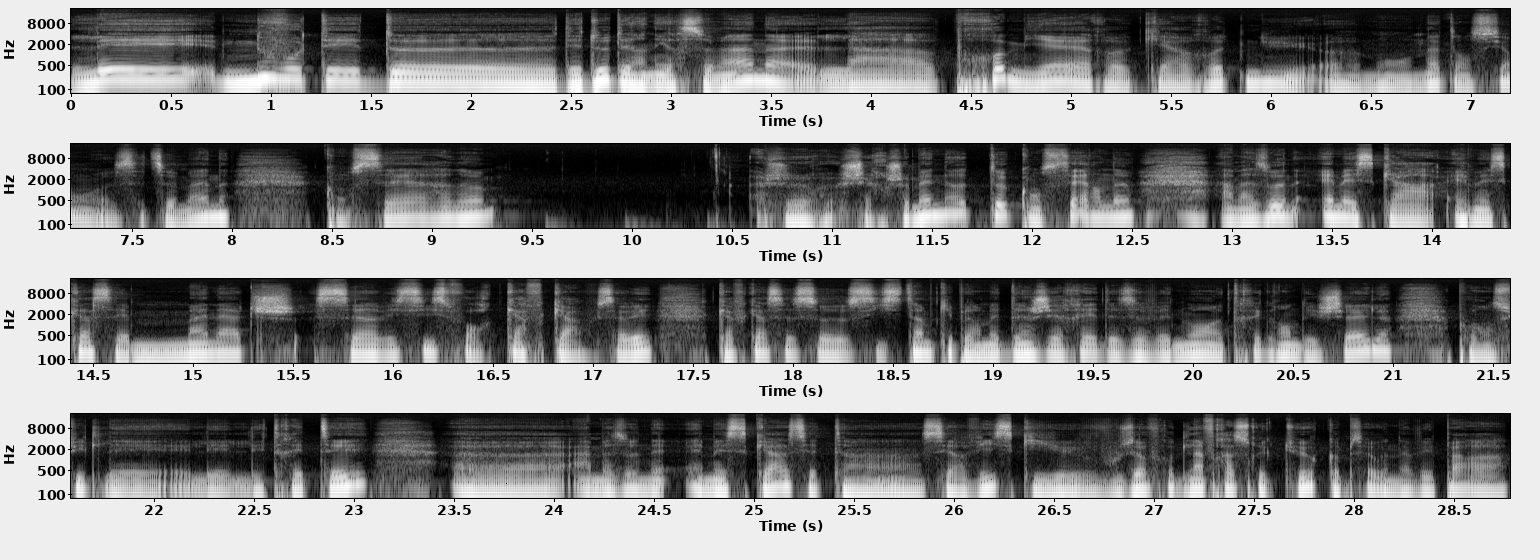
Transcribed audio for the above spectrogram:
Les nouveautés de, des deux dernières semaines, la première qui a retenu mon attention cette semaine concerne je cherche mes notes, concerne Amazon MSK. MSK, c'est Managed Services for Kafka. Vous savez, Kafka, c'est ce système qui permet d'ingérer des événements à très grande échelle pour ensuite les, les, traiter. Euh, Amazon MSK, c'est un service qui vous offre de l'infrastructure, comme ça vous n'avez pas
